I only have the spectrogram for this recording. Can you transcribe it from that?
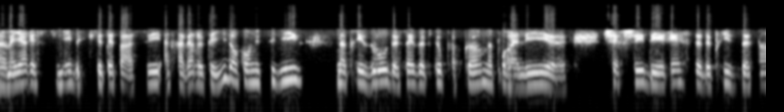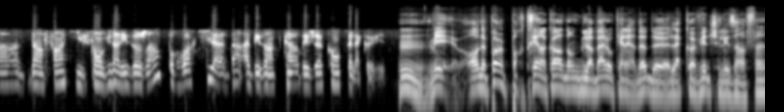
un meilleur estimé de ce qui s'était passé à travers le pays. Donc, on utilise notre réseau de 16 hôpitaux popcorn pour aller euh, chercher des restes de prise de sang d'enfants qui sont vus dans les urgences pour voir qui là-dedans a des anticorps déjà contre la COVID. Hmm, mais on n'a pas un portrait encore donc global au Canada de la COVID chez les enfants.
